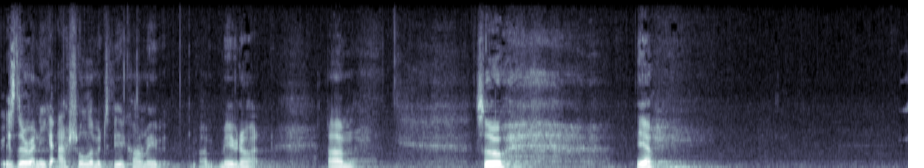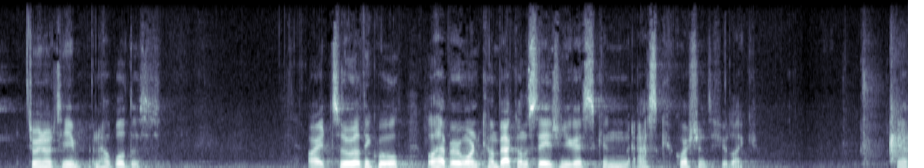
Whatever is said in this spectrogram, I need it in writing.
is there any actual limit to the economy? Uh, maybe not. Um, so, yeah. Join our team and help build this. All right, so I think we'll, we'll have everyone come back on the stage and you guys can ask questions if you'd like. Yeah.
